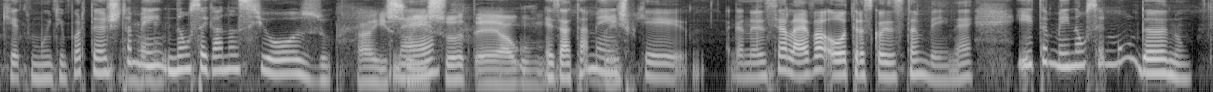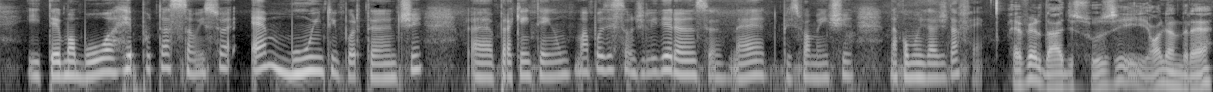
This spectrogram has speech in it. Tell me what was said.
que é muito importante. Também uhum. não ser ganancioso. Ah, isso, né? isso é algo... Exatamente, bem... porque a ganância leva outras coisas também, né? E também não ser mundano e ter uma boa reputação. Isso é, é muito importante é, para quem tem uma posição de liderança, né? Principalmente na comunidade da fé. É verdade, Suzy. E olha, André,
